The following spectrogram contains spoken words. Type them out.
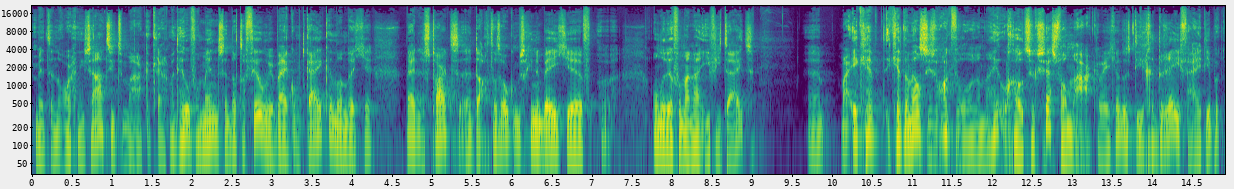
met een organisatie te maken krijgt met heel veel mensen. En dat er veel meer bij komt kijken dan dat je bij de start eh, dacht. Dat is ook misschien een beetje eh, onderdeel van mijn naïviteit. Eh, maar ik heb, ik heb dan wel zoiets van, oh, ik wil er een heel groot succes van maken, weet je. Dus die gedrevenheid, die heb ik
